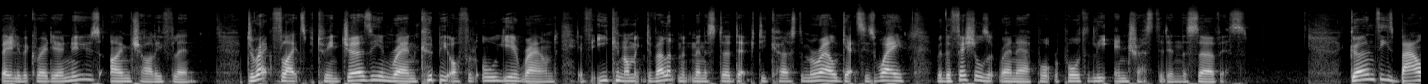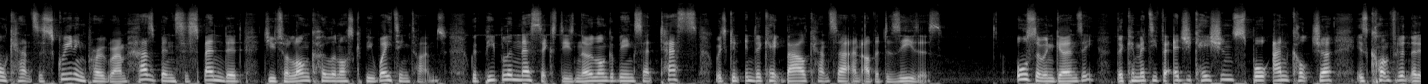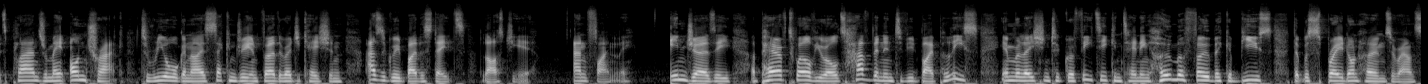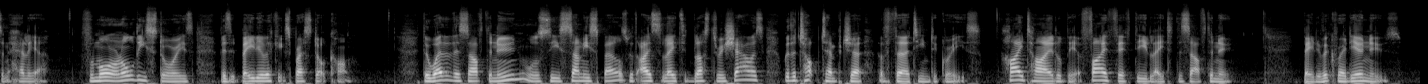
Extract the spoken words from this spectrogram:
Bailiwick Radio News, I'm Charlie Flynn. Direct flights between Jersey and Rennes could be offered all year round if the Economic Development Minister, Deputy Kirsten Morel, gets his way, with officials at Rennes Airport reportedly interested in the service. Guernsey's bowel cancer screening programme has been suspended due to long colonoscopy waiting times, with people in their 60s no longer being sent tests which can indicate bowel cancer and other diseases. Also in Guernsey, the Committee for Education, Sport and Culture is confident that its plans remain on track to reorganise secondary and further education as agreed by the states last year. And finally, in Jersey, a pair of 12 year olds have been interviewed by police in relation to graffiti containing homophobic abuse that was sprayed on homes around St Helier. For more on all these stories, visit bailiwickexpress.com. The weather this afternoon will see sunny spells with isolated blustery showers with a top temperature of 13 degrees. High tide will be at 5.50 later this afternoon. Bailiwick Radio News.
